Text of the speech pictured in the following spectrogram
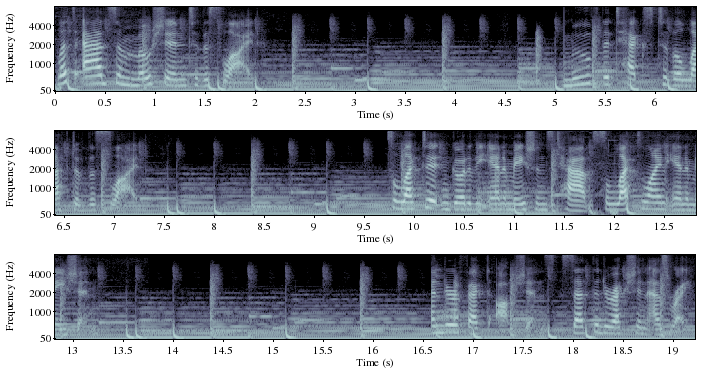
Let's add some motion to the slide. Move the text to the left of the slide. Select it and go to the Animations tab. Select Line Animation. Under Effect Options, set the direction as right.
